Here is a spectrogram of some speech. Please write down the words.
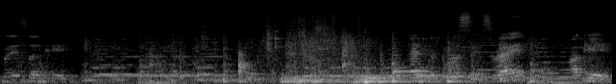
So it's okay. That's the process, right? Okay,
